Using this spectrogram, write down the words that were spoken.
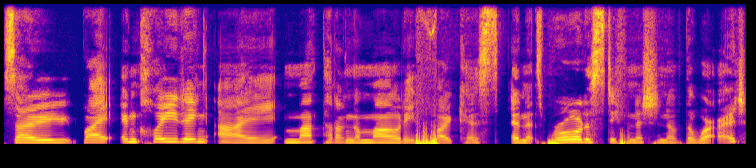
So by including a Mātauranga Māori focus in its broadest definition of the word,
